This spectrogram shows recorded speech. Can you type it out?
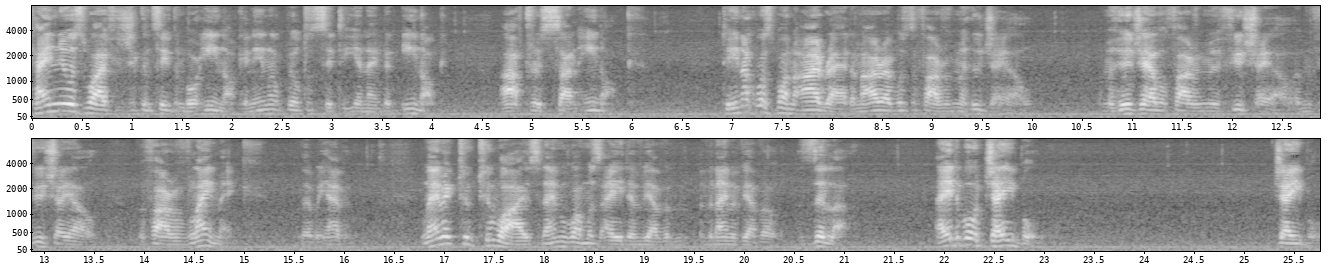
Cain knew his wife and she conceived and bore Enoch, and Enoch built a city and named it Enoch, after his son Enoch. To Enoch was born Irad, and Irad was the father of Mehujael, and Mehujael the father of Methushael, and Methushael the father of Lamech. There we have it. Lamech took two wives, the name of one was Adah, and the other the name of the other Zillah. Adah bore Jabal. Jabal.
